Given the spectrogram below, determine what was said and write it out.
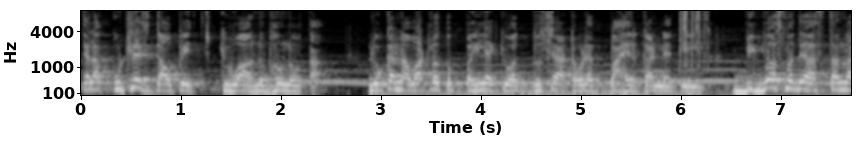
त्याला कुठलेच डावपेच किंवा अनुभव नव्हता. लोकांना वाटलं तो पहिल्या किंवा दुसऱ्या आठवड्यात बाहेर काढण्यात येईल. बिग बॉसमध्ये असताना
